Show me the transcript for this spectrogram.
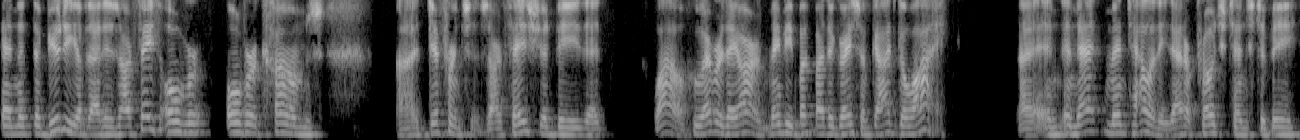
And the, the, beauty of that is our faith over overcomes uh, differences. Our faith should be that, wow, whoever they are, maybe but by the grace of God go I. Uh, and, and, that mentality, that approach tends to be,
